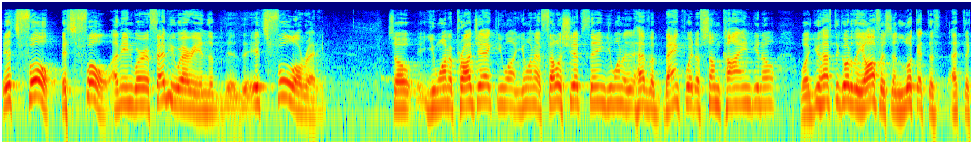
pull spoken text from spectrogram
it's full, it's full. I mean, we're February and the, the, it's full already. So you want a project, you want, you want a fellowship thing, you want to have a banquet of some kind, you know, well, you have to go to the office and look at the, at the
